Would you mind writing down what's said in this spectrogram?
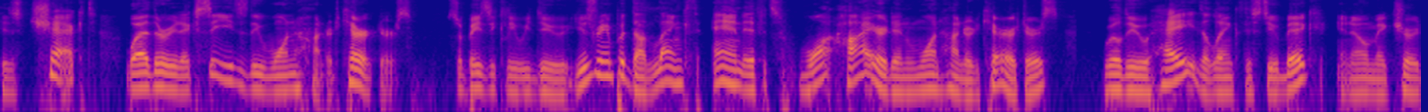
is checked whether it exceeds the 100 characters. So basically we do user input.length, and if it's higher than 100 characters, we'll do, hey, the length is too big, you know, make sure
